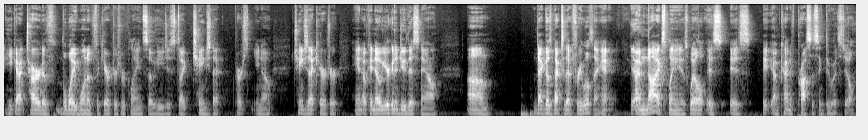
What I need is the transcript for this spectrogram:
he got tired of the way one of the characters were playing, so he just like changed that person, you know, changed that character, and okay, no, you're going to do this now. Um, that goes back to that free will thing. I- Yeah. I'm not explaining as well as is I'm kind of processing through it still.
